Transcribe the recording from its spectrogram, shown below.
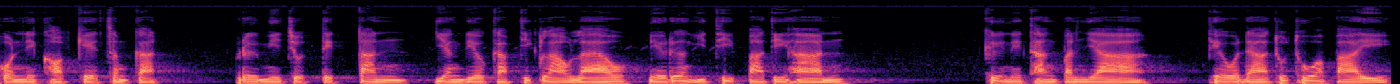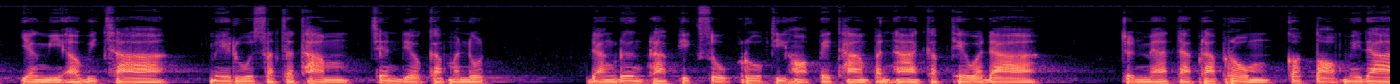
ผลในขอบเขตจำกัด หรือมีจุดติดตันอย่างเดียวกับที่กล่าวแล้วในเรื่องอิทธิปาฏิหาริย์คือในทางปัญญา เทวดาทั่วๆไปยังมีอวิชชา ไม่รู้สัจธรรม เช่นเดียวกับมนุษย์ ดังเรื่องพระภิกษุรูปที่หอบไปถามปัญหากับเทวดา จนแม้แต่พระพรหมก็ตอบไม่ได้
